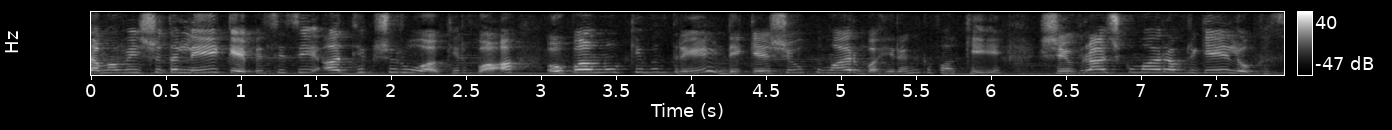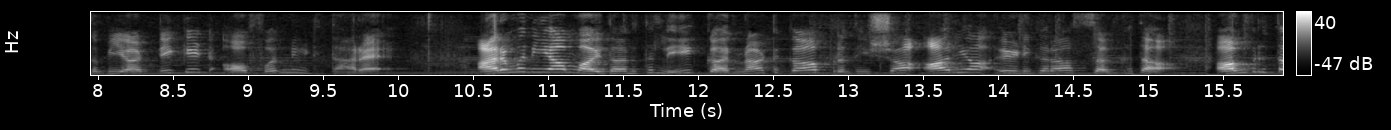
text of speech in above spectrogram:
ಸಮಾವೇಶದಲ್ಲಿ ಕೆಪಿಸಿಸಿ ಅಧ್ಯಕ್ಷರೂ ಆಗಿರುವ ಉಪಮುಖ್ಯಮಂತ್ರಿ ಡಿಕೆ ಶಿವಕುಮಾರ್ ಬಹಿರಂಗವಾಗಿ ಶಿವರಾಜ್ ಕುಮಾರ್ ಅವರಿಗೆ ಲೋಕಸಭೆಯ ಟಿಕೆಟ್ ಆಫರ್ ನೀಡಿದ್ದಾರೆ. ಅರಮನೆಯ ಮೈದಾನದಲ್ಲಿ ಕರ್ನಾಟಕ ಪ್ರದೇಶ ಆರ್ಯ ಏಡಿಗರ ಸಂಘದ ಅಮೃತ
